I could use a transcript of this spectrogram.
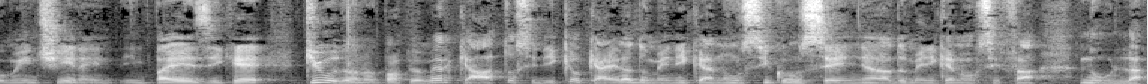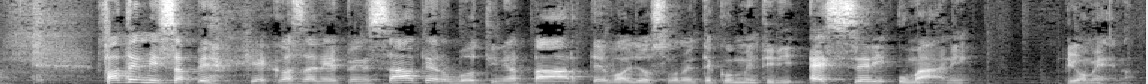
come in Cina, in, in, paesi che chiudono il proprio mercato, si dica ok, la domenica non si consegna, la domenica non si fa nulla. Fatemi sapere che cosa ne pensate, robottini a parte, voglio solamente commenti di esseri umani, più o meno.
